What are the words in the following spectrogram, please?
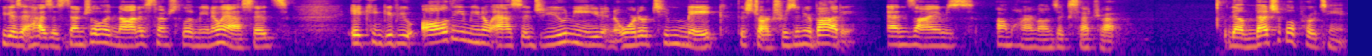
because it has essential and non-essential amino acids. It can give you all the amino acids you need in order to make the structures in your body, enzymes, um, hormones, etc. Now, vegetable protein.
